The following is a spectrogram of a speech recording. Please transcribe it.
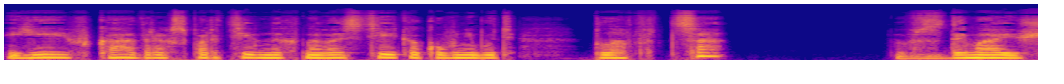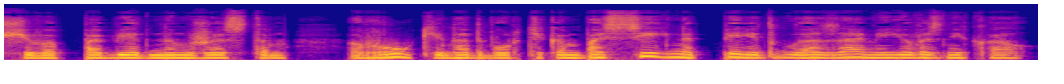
ей в кадрах спортивных новостей какого-нибудь пловца, вздымающего победным жестом руки над бортиком бассейна, перед глазами ее возникал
